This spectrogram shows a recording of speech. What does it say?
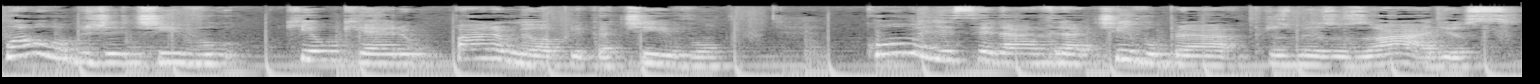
Qual o objetivo que eu quero para o meu aplicativo? Como ele será atrativo para os meus usuários?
